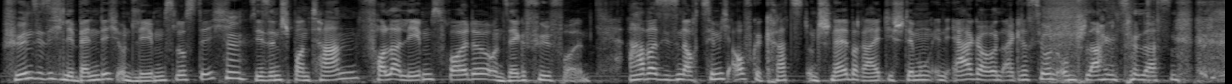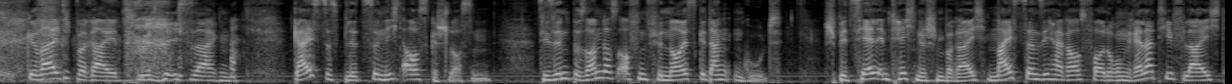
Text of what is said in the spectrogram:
fühlen Sie sich lebendig und lebenslustig? Hm. Sie sind spontan, voller Lebensfreude und sehr gefühlvoll. Aber Sie sind auch ziemlich aufgekratzt und schnell bereit, die Stimmung in Ärger und Aggression umschlagen zu lassen. Gewaltbereit, würde ich sagen. Geistesblitze nicht ausgeschlossen. Sie sind besonders offen für neues Gedankengut. Speziell im technischen Bereich meistern sie Herausforderungen relativ leicht,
